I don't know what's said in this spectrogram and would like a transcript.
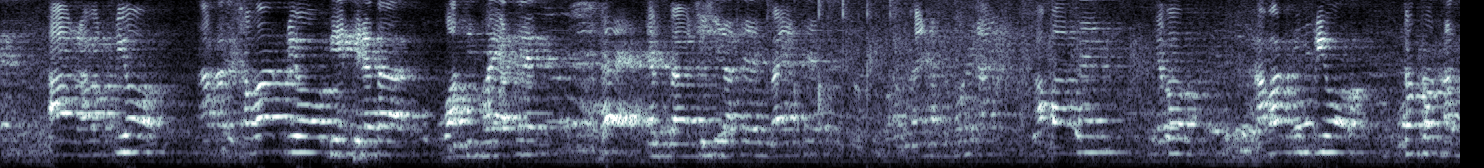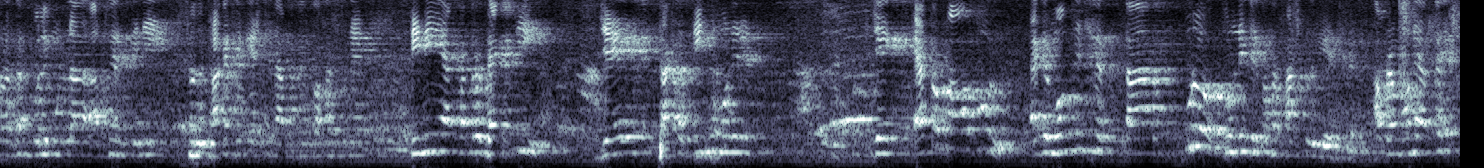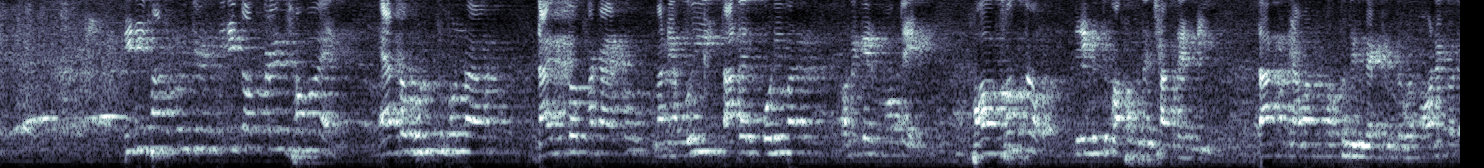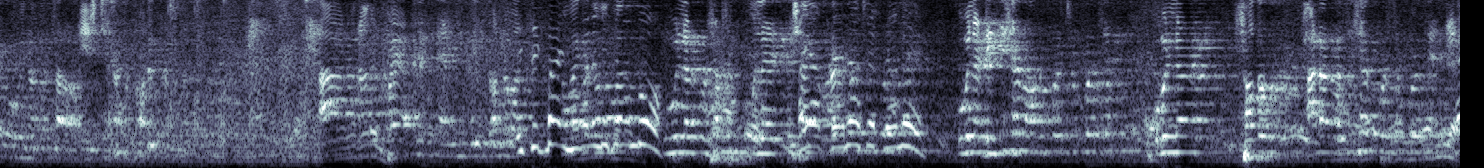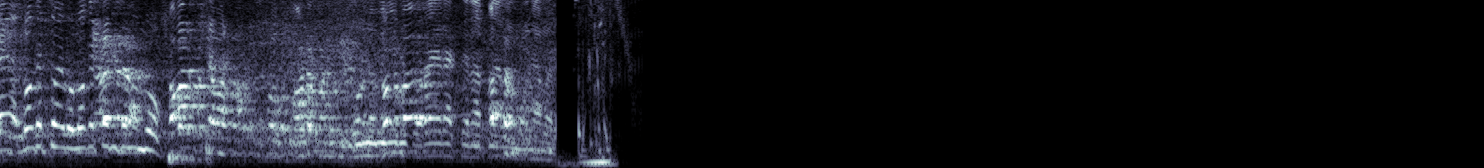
আর আমার প্রিয়, আপনাদের সবার প্রিয় বিএনপি নেতা ওয়াসিম ভাই আছেন। হ্যাঁ এক- শিশির আছে ভাই আছে আপা আছেন এবং আমার খুব প্রিয় ডক্টর নাজমুল হাসান কলিমুল্লাহ আছেন তিনি শুধু ঢাকা থেকে এসেছেন আপনাদের কথা শুনে তিনি একমাত্র ব্যক্তি যে ডাক্তার দীপমণির যে এত পাওয়ারফুল একজন মন্ত্রী ছিলেন তার পুরো দুর্নীতির কথা ফাঁস করে দিয়েছিলেন আপনার মনে আছে তিনি ফাঁস করেছিলেন, তিনি তৎকালীন সময়ে এত গুরুত্বপূর্ণ থাকা এত মানে ওই তাদের পরিবারের অনেকের মতে হওয়া সত্ত্বেও তিনি কিন্তু কথা বলতে ছাড় দেননি। তার প্রতি আমার পক্ষ থেকে ব্যক্তিগত অনেক অনেক অভিনন্দন স্যার আপনি এসছেন আমাকে অনেক ধন্যবাদ। কুমিল্লার ডিসি সাহেব অনেক পরিশ্রম করেছেন কুমিল্লার সদর থানার ওসি সাহেব পরিশ্রম করেছেন হ্যাঁ সবার আমার ধন্যবাদ।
